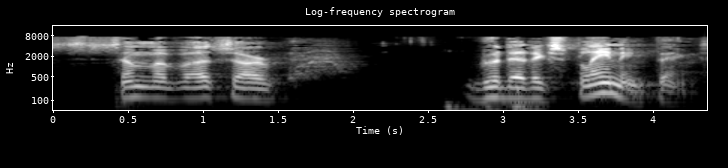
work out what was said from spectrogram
some of us are good at explaining things.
